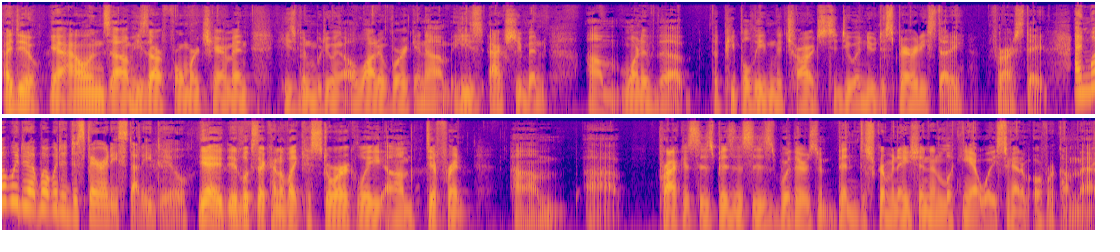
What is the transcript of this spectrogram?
I do. Yeah, Alan's um, he's our former chairman. He's been doing a lot of work, and um, he's actually been um, one of the the people leading the charge to do a new disparity study for our state. And what would a, what would a disparity study do? Yeah, it, it looks at kind of like historically um, different. Um, uh, practices businesses where there's been discrimination and looking at ways to kind of overcome that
